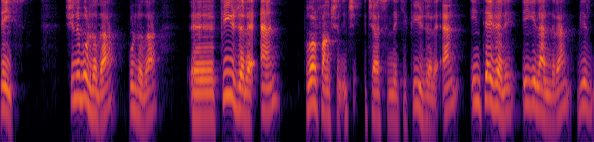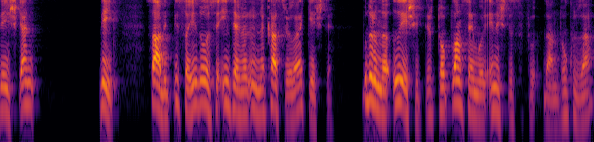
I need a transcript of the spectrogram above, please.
dx. Şimdi burada da burada da e, fi üzeri n floor function iç, içerisindeki fi üzeri n integrali ilgilendiren bir değişken değil. Sabit bir sayı dolayısıyla integral önüne katsayı olarak geçti. Bu durumda i eşittir. Toplam sembolü n eşittir 0'dan 9'a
